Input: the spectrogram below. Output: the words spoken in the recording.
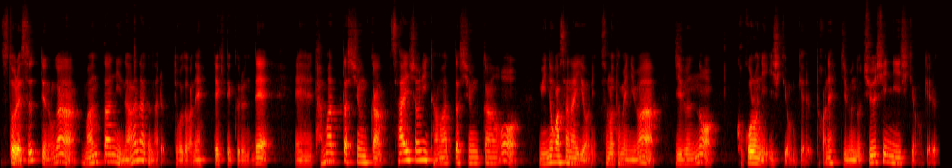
ストレスっていうのが満タンにならなくなるってことがねできてくるんで、えー、溜まった瞬間最初に溜まった瞬間を見逃さないようにそのためには自分の心に意識を向けるとかね自分の中心に意識を向ける、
